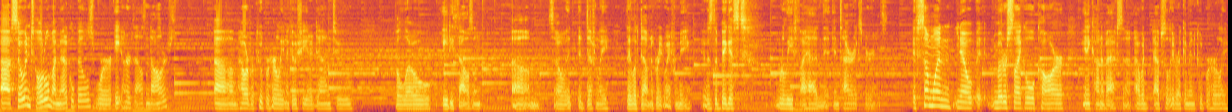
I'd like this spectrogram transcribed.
uh, so in total, my medical bills were eight hundred thousand dollars. Um, however, Cooper Hurley negotiated down to below eighty thousand. Um, so it, it definitely they looked out in a great way for me. It was the biggest relief I had in the entire experience. If someone, you know, motorcycle, car, any kind of accident, I would absolutely recommend Cooper Hurley.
